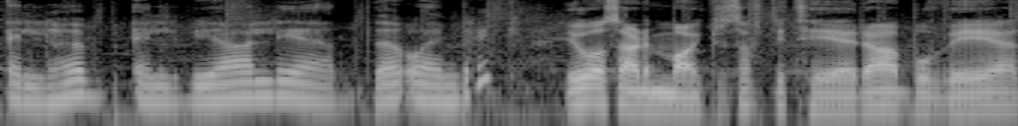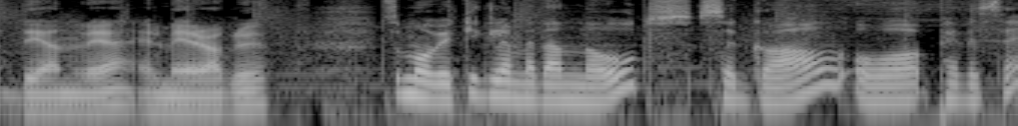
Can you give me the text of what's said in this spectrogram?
Elhub, Elvia, Lede og Embrik? Jo, og så er det Microsoft, Itera, Bouvet, DNV, Elmera Group. Så må vi ikke glemme da Nodes, Segal og PwC.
